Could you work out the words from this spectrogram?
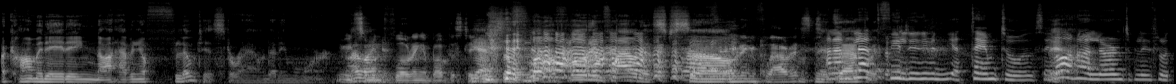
accommodating not having a flautist around anymore. You need I someone like floating above the stage. Yes, a, flo- a floating flautist. So floating flautist. And I'm glad Exactly. Phil didn't even attempt to say, Yeah. "Oh, I'm gonna learn to play the flute."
